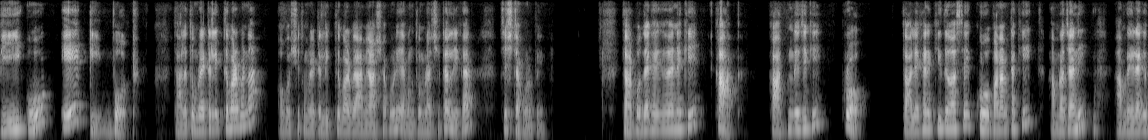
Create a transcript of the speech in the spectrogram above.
বি ও এ টি বোট, তাহলে তোমরা এটা লিখতে পারবে না অবশ্যই তোমরা এটা লিখতে পারবে, আমি আশা করি, এবং তোমরা সেটা লেখার চেষ্টা করবে। তারপর দেখা এখানে কি কাক। কাক ইংরেজি কি? ক্রো। তাহলে এখানে কি দেওয়া আছে? ক্রো বানানটা কি? আমরা জানি, আমরা এর আগে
